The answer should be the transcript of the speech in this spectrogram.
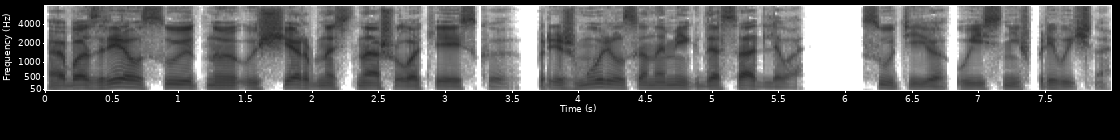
Обозрел суетную ущербность нашу лакейскую, прижмурился на миг досадливо, суть ее уяснив привычно.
